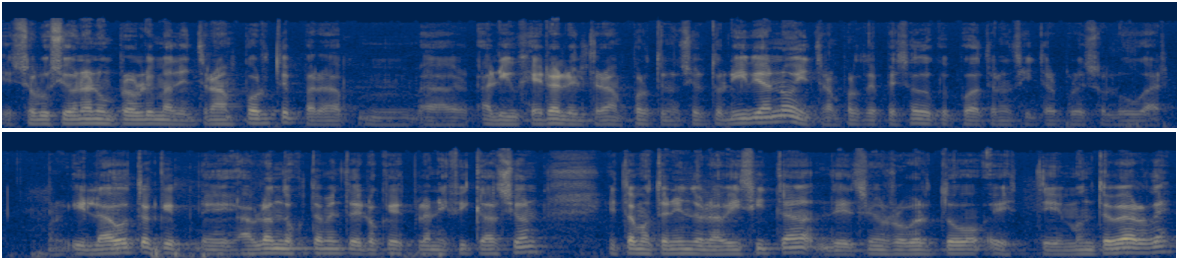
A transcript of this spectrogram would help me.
eh, solucionar un problema de transporte, para mm, aligerar el transporte, ¿no es cierto?, liviano y el transporte pesado que pueda transitar por esos lugares. Y la otra que, eh, hablando justamente de lo que es planificación, estamos teniendo la visita del señor Roberto este, Monteverde,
